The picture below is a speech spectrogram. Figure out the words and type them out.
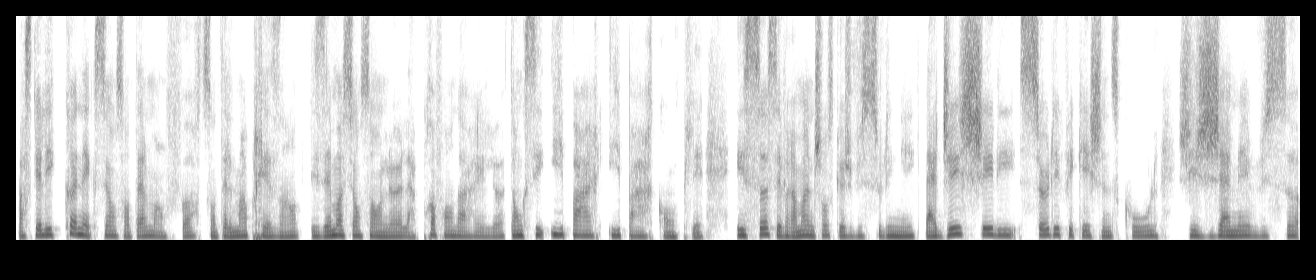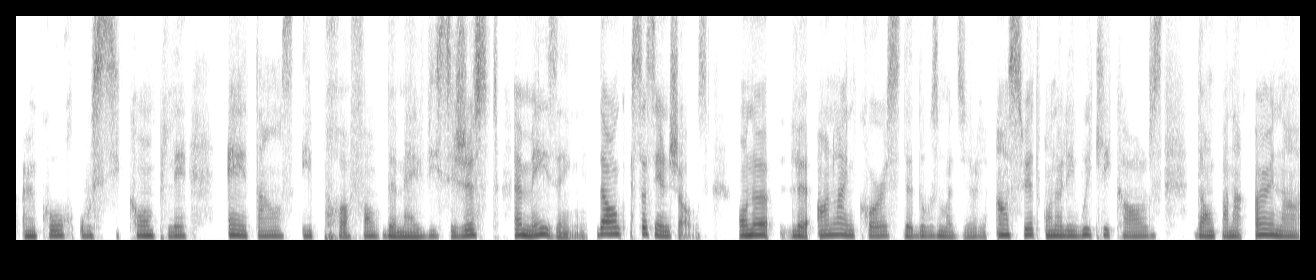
parce que les connexions sont tellement fortes, sont tellement présentes, les émotions sont là, la profondeur est là. Donc, c'est hyper, hyper complet. Et ça, c'est vraiment une chose que je veux souligner. La J. Shady Certification School, j'ai jamais vu ça, un cours aussi complet, intense et profond de ma vie. C'est juste amazing. Donc, ça, c'est une chose. On a le online course de 12 modules. Ensuite, on a les weekly calls. Donc, pendant un an,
